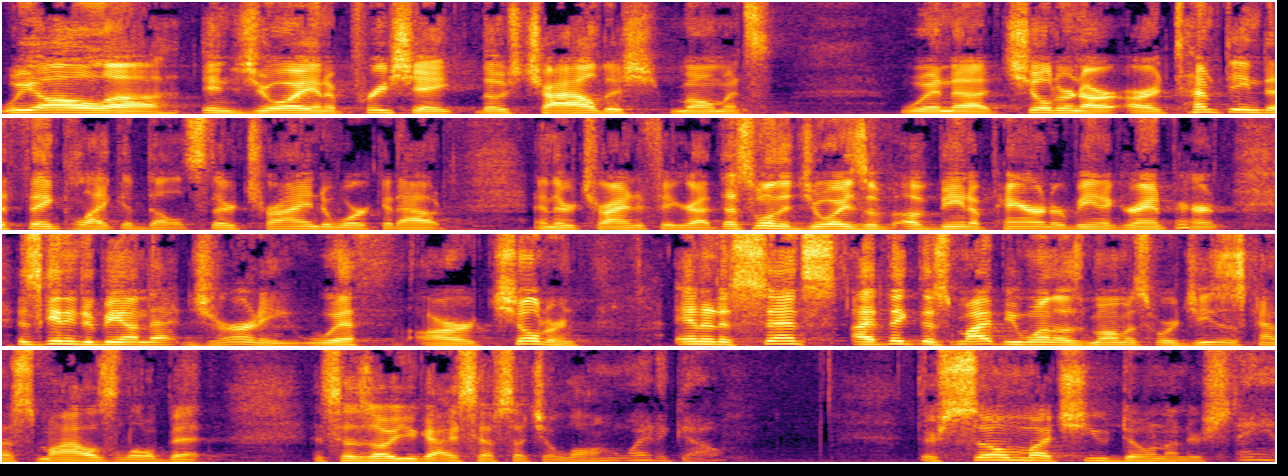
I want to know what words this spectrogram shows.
We all uh, enjoy and appreciate those childish moments when uh, children are, are attempting to think like adults. They're trying to work it out and they're trying to figure out. That's one of the joys of, of being a parent or being a grandparent is getting to be on that journey with our children. And in a sense, I think this might be one of those moments where Jesus kind of smiles a little bit and says, Oh, you guys have such a long way to go. There's so much you don't understand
